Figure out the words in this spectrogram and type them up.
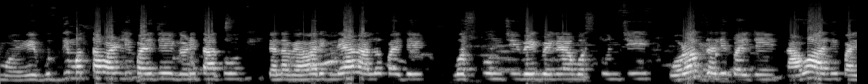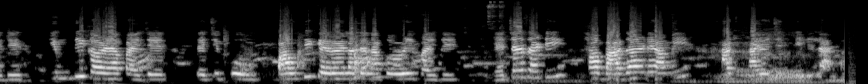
हे बुद्धिमत्ता वाढली पाहिजे गणितातून. त्यांना व्यावहारिक ज्ञान आलं पाहिजे. वस्तूंची वेगवेगळ्या वस्तूंची ओळख झाली पाहिजे. नावं आली पाहिजेत. किमती कळल्या पाहिजेत. त्याची पावती करायला त्यांना कळली पाहिजे. याच्यासाठी हा बाजार डे आम्ही आज आयोजित केलेला आहे.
